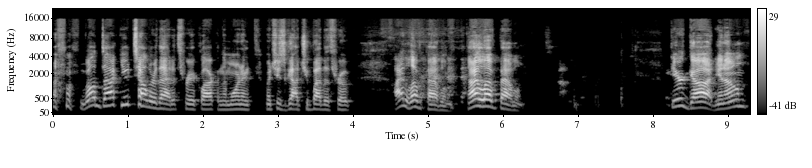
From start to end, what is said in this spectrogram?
well, doc, you tell her that at three o'clock in the morning when she's got you by the throat. I love pablum. I love pablum. Dear God, you know,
